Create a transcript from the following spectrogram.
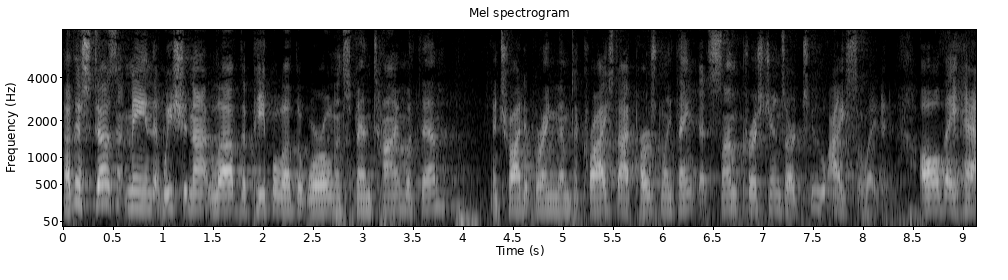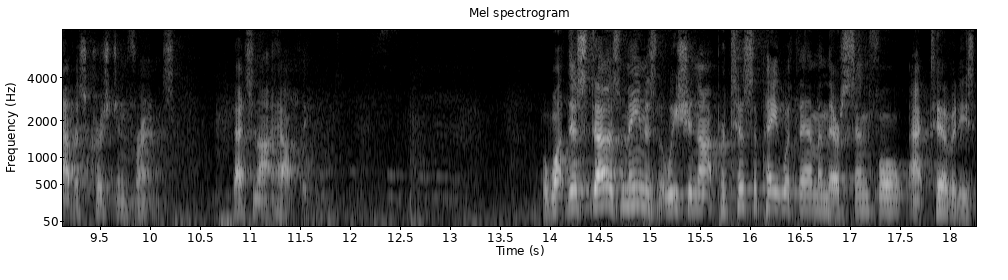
Now, this doesn't mean that we should not love the people of the world and spend time with them and try to bring them to Christ. I personally think that some Christians are too isolated. All they have is Christian friends. That's not healthy. But what this does mean is that we should not participate with them in their sinful activities.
